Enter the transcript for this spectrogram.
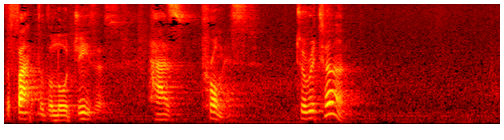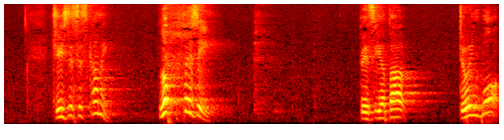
The fact that the Lord Jesus has promised to return. Jesus is coming. Look busy. Busy about doing what?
